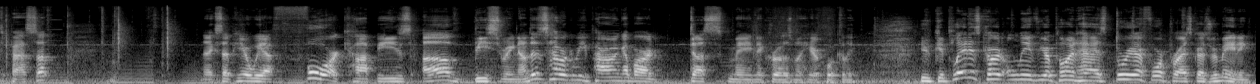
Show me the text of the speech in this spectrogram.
To pass up. Next up here we have four copies of Beast Ring. Now this is how we're going to be powering up our Duskmane Necrozma here quickly. You can play this card only if your opponent has three or four prize cards remaining.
